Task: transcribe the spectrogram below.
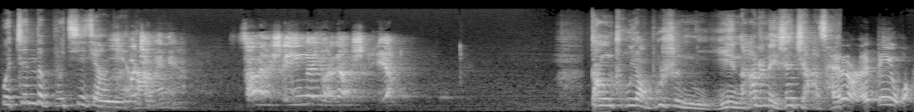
我真的不计较你了。简明明，咱俩谁应该原谅谁呀？当初要不是你拿着那些假材料来逼我，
